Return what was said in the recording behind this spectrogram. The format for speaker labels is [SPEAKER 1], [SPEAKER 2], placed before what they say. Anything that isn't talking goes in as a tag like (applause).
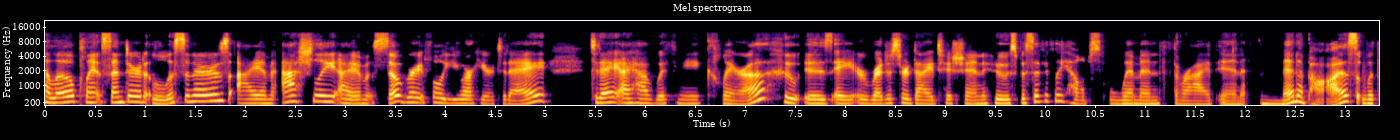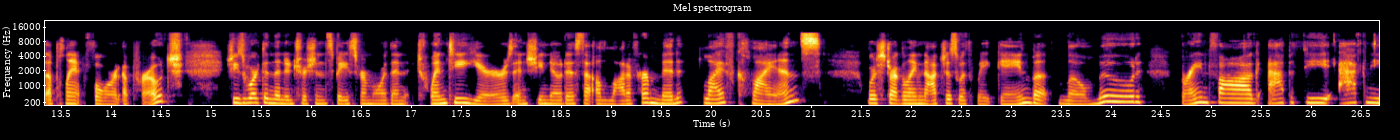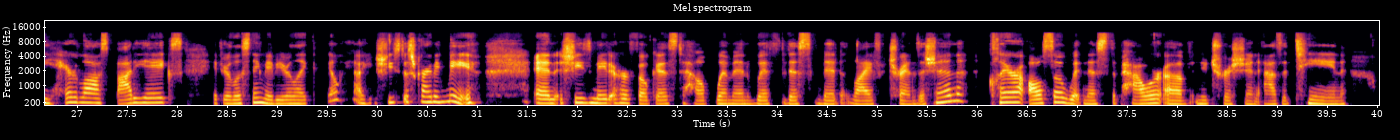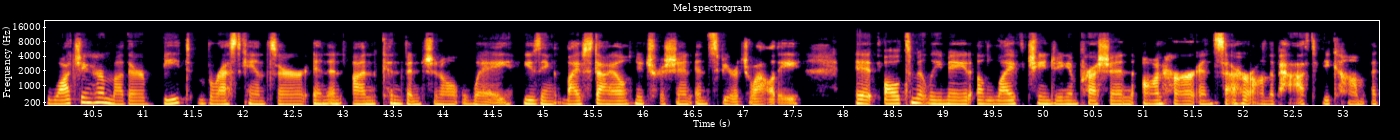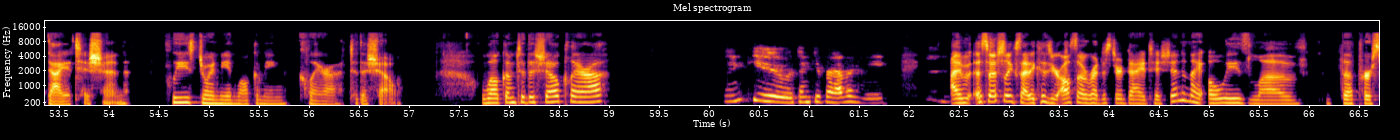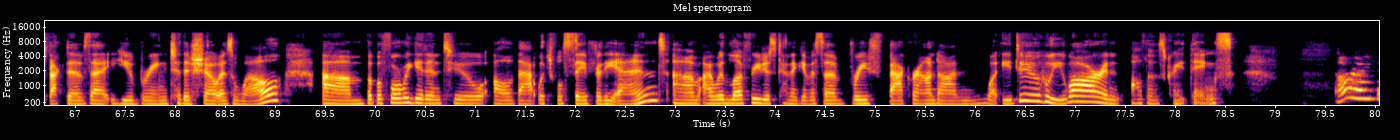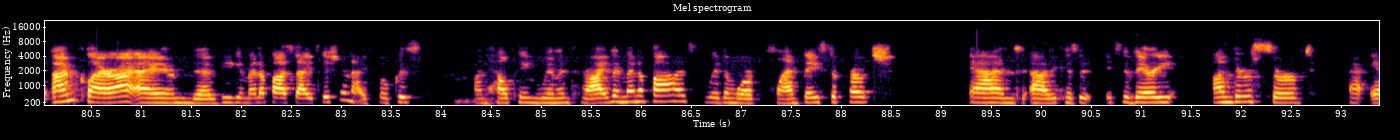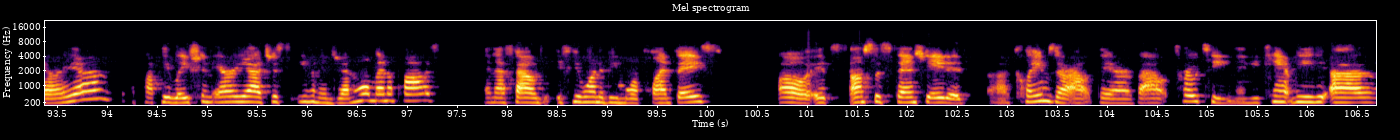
[SPEAKER 1] Hello, plant centered listeners. I am Ashley. I am so grateful you are here today. Today, I have with me Clara, who is a registered dietitian who specifically helps women thrive in menopause with a plant forward approach. She's worked in the nutrition space for more than 20 years, and she noticed that a lot of her midlife clients we're struggling not just with weight gain, but low mood, brain fog, apathy, acne, hair loss, body aches. If you're listening, maybe you're like, oh, yeah, she's describing me. And she's made it her focus to help women with this midlife transition. Clara also witnessed the power of nutrition as a teen, watching her mother beat breast cancer in an unconventional way using lifestyle, nutrition, and spirituality it ultimately made a life changing impression on her and set her on the path to become a dietitian. Please join me in welcoming Clara to the show. Welcome to the show, Clara.
[SPEAKER 2] Thank you. Thank you for having me.
[SPEAKER 1] I'm especially excited because you're also a registered dietitian, and I always love the perspectives that you bring to the show as well. Um, but before we get into all of that, which we'll save for the end, um, I would love for you to just kind of give us a brief background on what you do, who you are, and all those great things.
[SPEAKER 2] All right. I'm Clara. I am the vegan menopause dietitian. I focus on helping women thrive in menopause with a more plant based approach. And uh, because it, it's a very underserved area, population area, just even in general menopause. And I found if you want to be more plant based, oh, it's unsubstantiated uh, claims are out there about protein, and you can't be uh,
